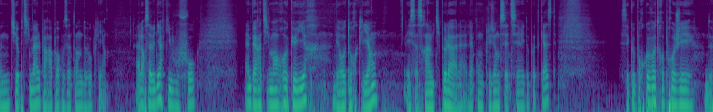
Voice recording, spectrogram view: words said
un outil optimal par rapport aux attentes de vos clients. Alors ça veut dire qu'il vous faut impérativement recueillir des retours clients, et ça sera un petit peu la, conclusion de cette série de podcasts, c'est que pour que votre projet de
